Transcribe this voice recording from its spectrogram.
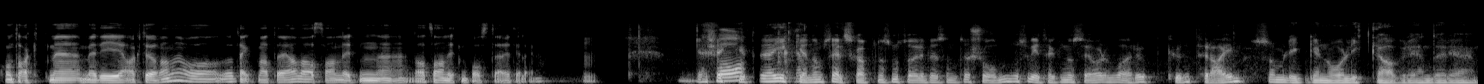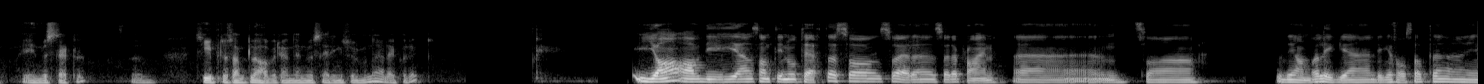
kontakt med, med de aktørene. Og da tenkte vi at ja, la oss ta en liten, la oss ha en liten post der i tillegg. Jeg sjekket, jeg gikk gjennom selskapene som står i presentasjonen, og så vidt jeg kunne se var det bare kun Prime som ligger nå litt lavere enn dere investerte. 10 lavere enn investeringssummen, er det korrekt? Ja, av de, sant, de noterte, så, så, er det, så, er det, Prime. Eh, så de andre ligger, ligger fortsatt eh, i,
